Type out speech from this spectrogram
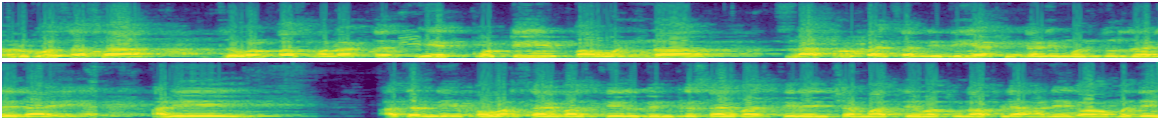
भरघोस असा जवळपास मला वाटतं एक कोटी बावन्न लाख रुपयाचा निधी या ठिकाणी मंजूर झालेला आहे. आणि आदरणीय पवार साहेब असतील बेनके साहेब असतील यांच्या माध्यमातून आपल्या अनेक गावामध्ये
